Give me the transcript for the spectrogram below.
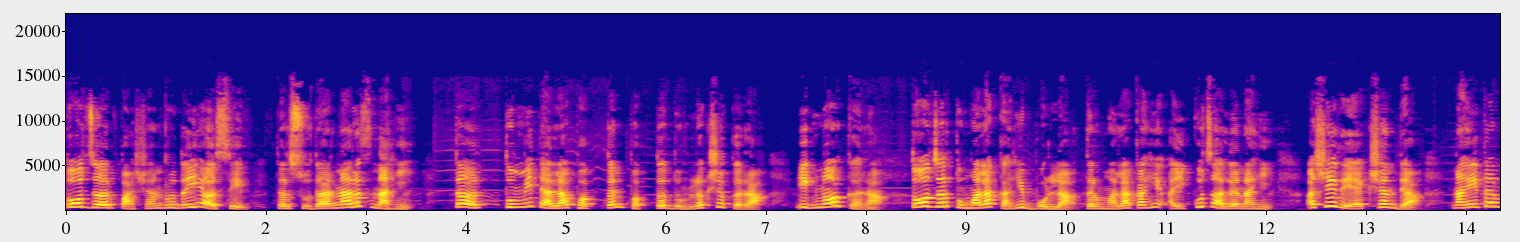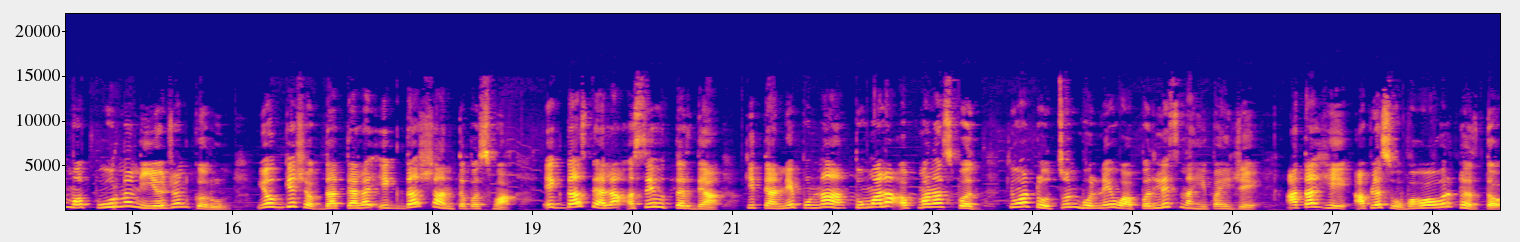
तो जर पाषाणहृदयी असेल तर सुधारणारच नाही. तर तुम्ही त्याला फक्त फक्त दुर्लक्ष करा इग्नोर करा. तो जर तुम्हाला काही बोलला तर मला काही ऐकूच आलं नाही अशी रिॲक्शन द्या. नाहीतर मग पूर्ण नियोजन करून योग्य शब्दात त्याला एकदाच शांत बसवा. एकदाच त्याला असे उत्तर द्या की त्याने पुन्हा तुम्हाला अपमानास्पद किंवा टोचून बोलणे वापरलेच नाही पाहिजे. आता हे आपल्या स्वभावावर ठरतं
